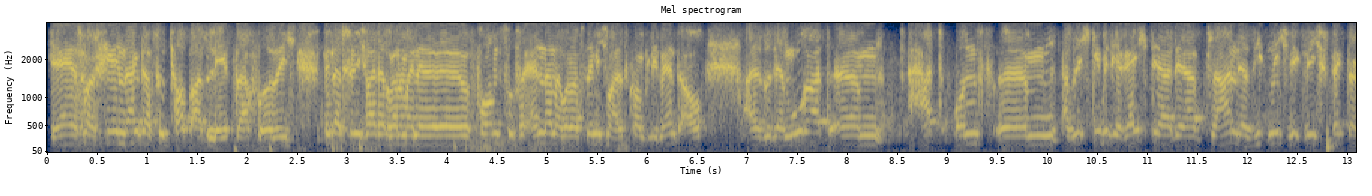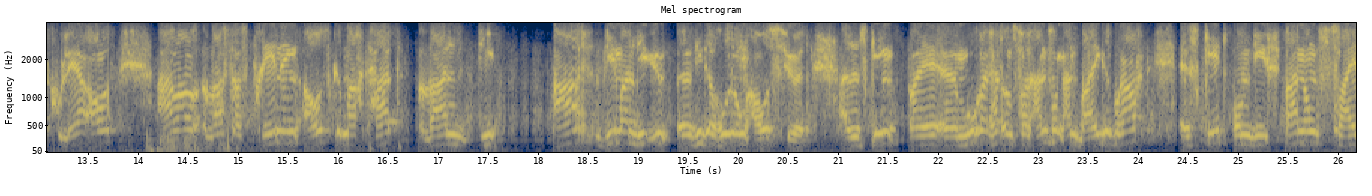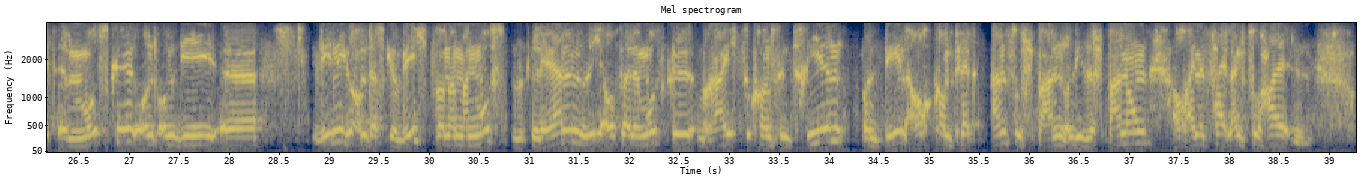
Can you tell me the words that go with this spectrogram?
Ja, erstmal vielen Dank, dass du Topathlet sagst. Also ich bin natürlich weiter dran, meine Form zu verändern, aber das nehme ich mal als Kompliment auf. Also der Murat ähm, hat uns, ähm, also ich gebe dir recht, der, der Plan, der sieht nicht wirklich spektakulär aus, aber was das Training ausgemacht hat, waren die Art, wie man die äh, Wiederholung ausführt. Also es ging bei äh, Murat hat uns von Anfang an beigebracht, es geht um die Spannungszeit im Muskel und um die äh, weniger um das Gewicht, sondern man muss lernen, sich auf seinen Muskelbereich zu konzentrieren und den auch komplett anzuspannen und diese Spannung auch eine Zeit lang zu halten.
